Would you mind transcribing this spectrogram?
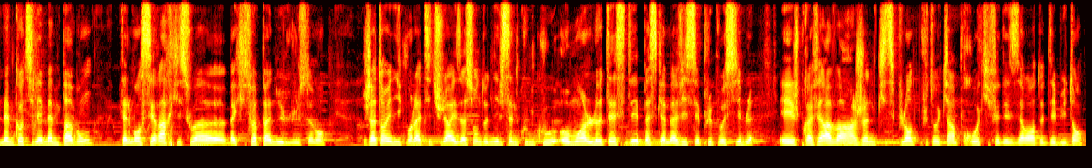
même quand il est même pas bon, tellement c'est rare qu'il soit, euh, bah, soit pas nul justement. J'attends uniquement la titularisation de Nielsen Kunku, au moins le tester parce qu'à ma vie c'est plus possible et je préfère avoir un jeune qui se plante plutôt qu'un pro qui fait des erreurs de débutant.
